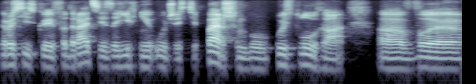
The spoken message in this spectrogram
Російської Федерації за їхньої участі. Першим був Усть-Луга е, в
